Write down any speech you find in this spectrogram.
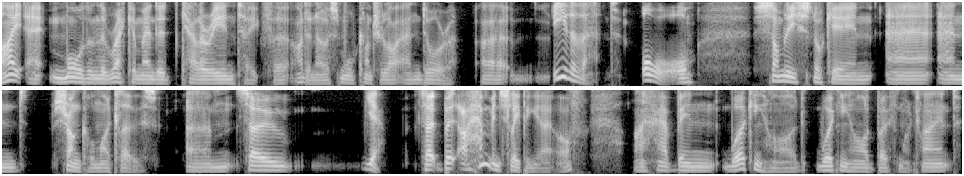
I ate more than the recommended calorie intake for I don't know a small country like Andorra. Uh, either that or somebody snuck in uh, and shrunk all my clothes. Um, so yeah. So, but I haven't been sleeping that off. I have been working hard, working hard both for my client,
